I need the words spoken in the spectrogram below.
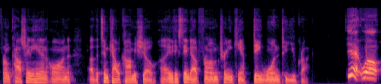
from Kyle Shanahan on uh, the Tim Kawakami show? anything stand out from training camp day one to you, Croc? Yeah, well,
